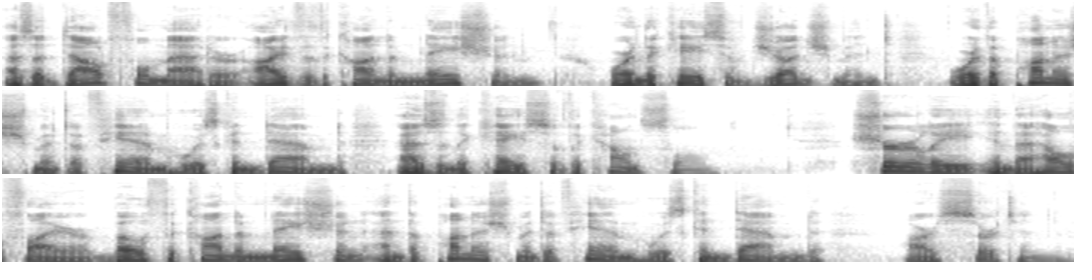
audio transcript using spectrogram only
as a doubtful matter either the condemnation or in the case of judgment, or the punishment of him who is condemned, as in the case of the council. Surely in the hellfire both the condemnation and the punishment of him who is condemned are certain.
